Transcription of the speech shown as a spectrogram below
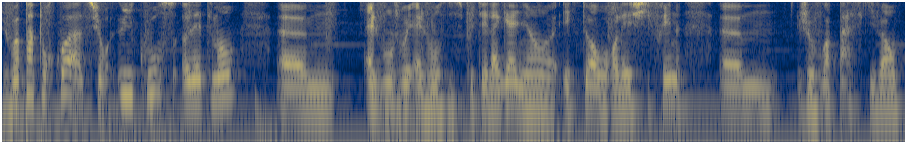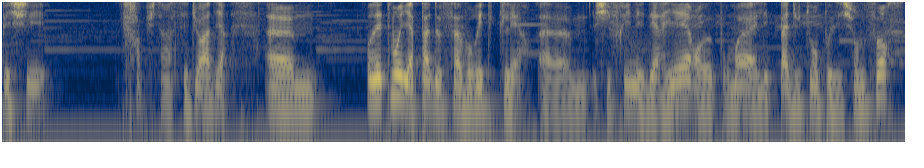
je vois pas pourquoi sur une course, honnêtement, elles vont jouer, elles vont se disputer la gagne, hein, Hector, Worley, Chiffrine. Euh, je vois pas ce qui va empêcher. Oh putain, c'est dur à dire. Euh, honnêtement, il n'y a pas de favorite claire. Euh, est derrière. pour moi, elle n'est pas du tout en position de force.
